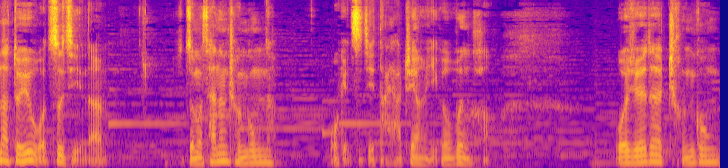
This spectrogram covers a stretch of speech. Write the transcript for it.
那对于我自己呢，怎么才能成功呢？我给自己打下这样一个问号。我觉得成功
